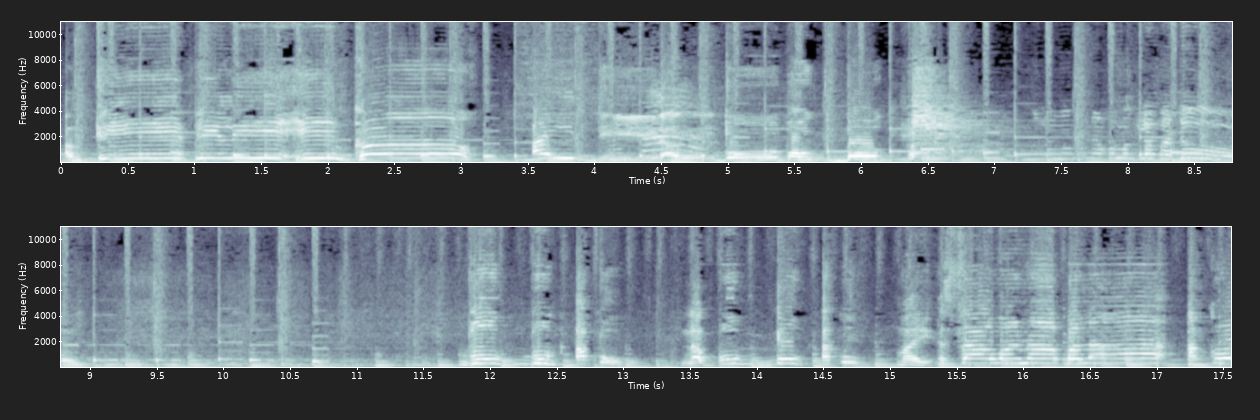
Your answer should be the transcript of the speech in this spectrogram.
Ang pipiliin ko Ay di lang bubugbog. Ano ako maglabado? Bugbog ako Nabugbog ako May asawa na pala ako.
